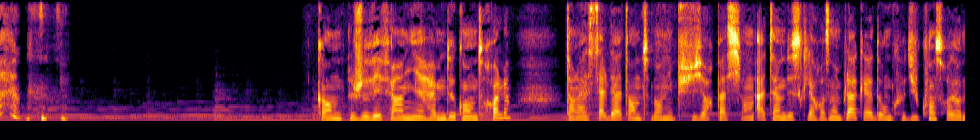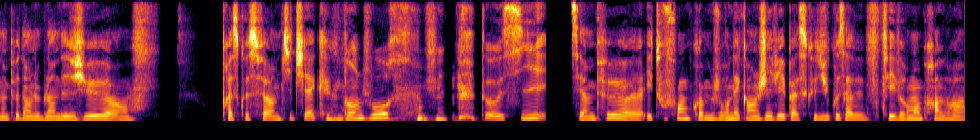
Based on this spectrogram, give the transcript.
Quand je vais faire un IRM de contrôle, dans la salle d'attente, ben, on est plusieurs patients atteints de sclérose en plaques, donc du coup on se regarde un peu dans le blanc des yeux, presque se faire un petit check. Bonjour, toi aussi. C'est un peu euh, étouffant comme journée quand j'y vais parce que du coup ça fait vraiment prendre euh,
